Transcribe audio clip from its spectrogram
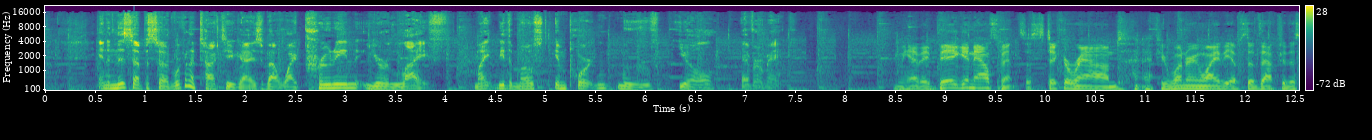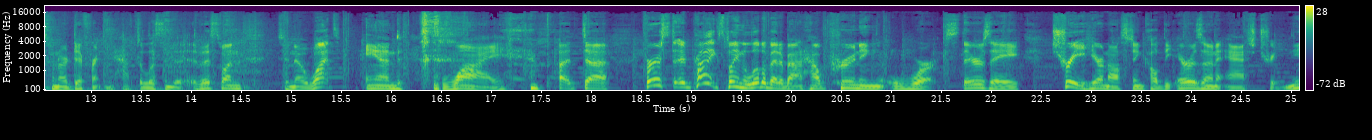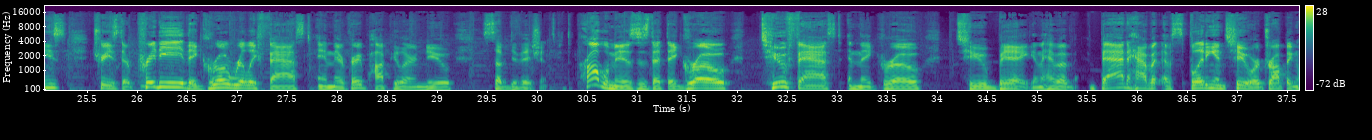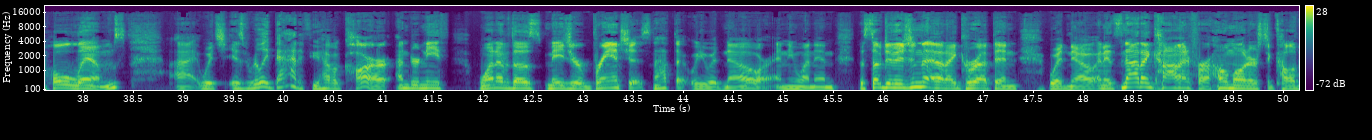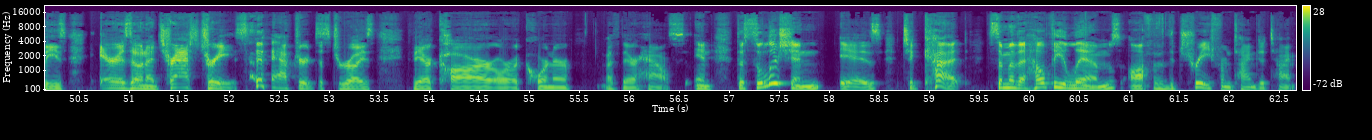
And in this episode, we're going to talk to you guys about why pruning your life might be the most important move you'll ever make. And we have a big announcement, so stick around. If you're wondering why the episodes after this one are different, you have to listen to this one to know what and why. but uh, First, I'd probably explain a little bit about how pruning works. There's a tree here in Austin called the Arizona ash tree. And these trees, they're pretty, they grow really fast, and they're very popular in new subdivisions. But the problem is, is that they grow too fast and they grow too big and they have a bad habit of splitting in two or dropping whole limbs, uh, which is really bad if you have a car underneath one of those major branches. Not that we would know or anyone in the subdivision that I grew up in would know. And it's not uncommon for homeowners to call these Arizona trash trees after it destroys their car or a corner of their house. And the solution is to cut some of the healthy limbs off of the tree from time to time.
